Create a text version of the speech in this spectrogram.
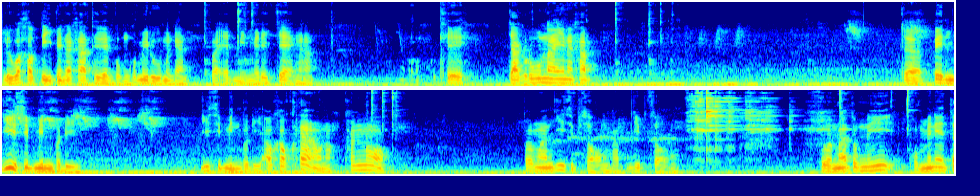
หรือว่าเขาตีเป็นราคาเทินผมก็ไม่รู้เหมือนกันเพราะแอดมินไม่ได้แจ้งนะครับ โอเค จากรูในนะครับ จะเป็นยี่สิบมิลพอดียี่สิบมิลพอดี เอาคร่าวๆเนาะข้างนอก ประมาณยี่สิบสองครับยี่สิบสองส่วนมาตรงนี้ผมไม่แน่ใจ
